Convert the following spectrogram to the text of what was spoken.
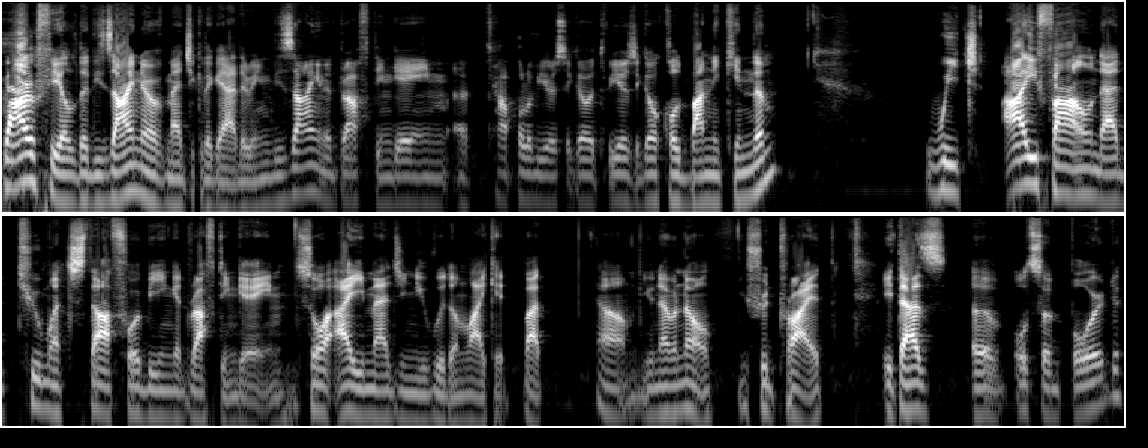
Garfield, the designer of Magic the Gathering, designed a drafting game a couple of years ago, three years ago, called Bunny Kingdom, which I found had too much stuff for being a drafting game. So I imagine you wouldn't like it, but um, you never know. You should try it. It has uh, also a board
